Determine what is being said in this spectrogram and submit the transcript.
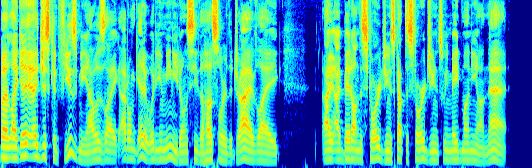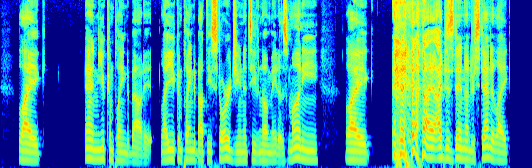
but like it, it just confused me. I was like, I don't get it. What do you mean you don't see the hustle or the drive? Like, I I bid on the storage units, got the storage units. We made money on that. Like, and you complained about it. Like you complained about these storage units, even though it made us money. Like, I I just didn't understand it. Like,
